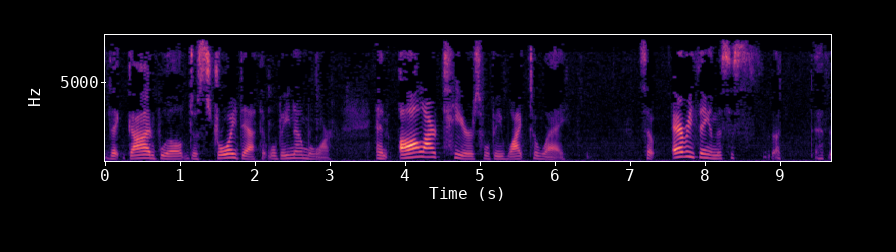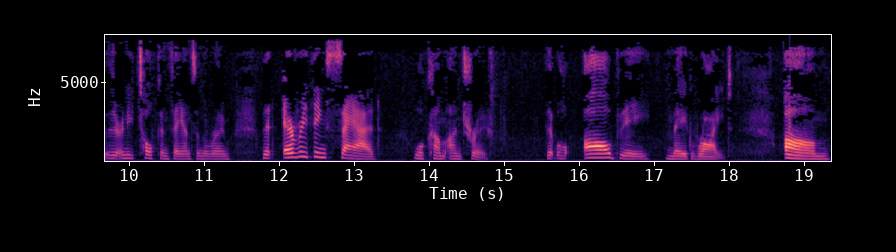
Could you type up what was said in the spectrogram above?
that God will destroy death; it will be no more, and all our tears will be wiped away. So everything, and this is, are there any Tolkien fans in the room? that everything sad will come untrue. That will all be made right. Um,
